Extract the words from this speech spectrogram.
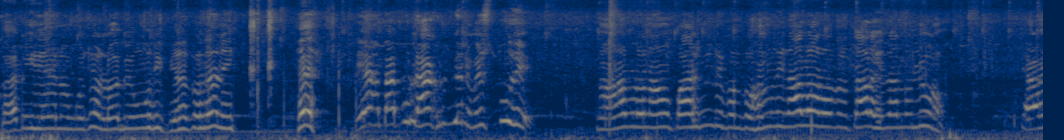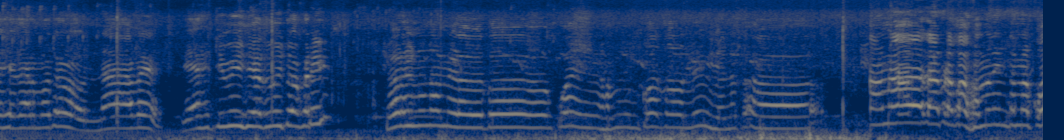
કાઢી છે એનો કોઈ છે લોબી ઊંધી ભેંસ છે નહીં. હે? એ બાપુ લાખ રૂપિયાની વસ્તુ છે. ના આપણો ના પાસ નથી પણ તું સમજી ના લો તો ચાલીસ હજારનું લ્યો. ચાલીસ હજારમાં તો ના આવે. ભેંસ જીવી છે જોઈ તો ખરી. ચાલીસનું ના મેળવે તો કોઈ સમજીને કહો તો લેવી છે ને આપણે કોઈ સમજીને તમે કહો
